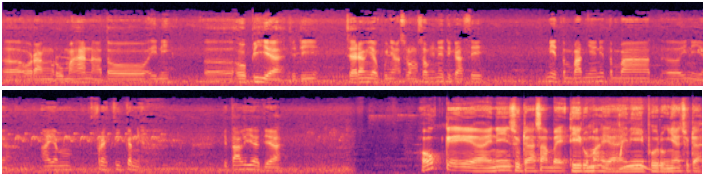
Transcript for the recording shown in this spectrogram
uh, orang rumahan atau ini uh, hobi ya. Jadi jarang yang punya selongsong ini dikasih ini tempatnya ini tempat uh, ini ya ayam fresh chicken ya. Kita lihat ya. Oke ya ini sudah sampai di rumah ya. Ini burungnya sudah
